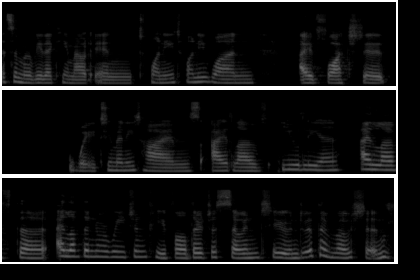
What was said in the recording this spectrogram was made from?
It's a movie that came out in 2021. I've watched it way too many times. I love Julia. I love the I love the Norwegian people. They're just so in tune with emotions.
